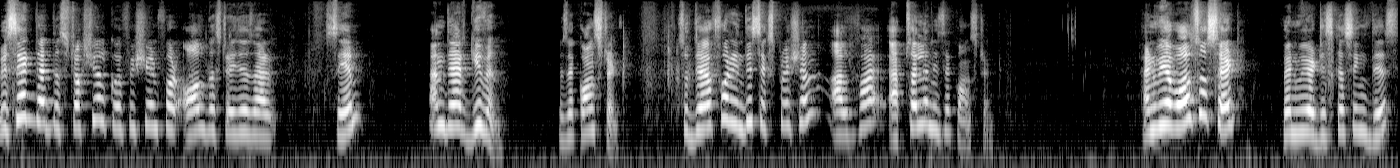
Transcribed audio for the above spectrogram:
we said that the structural coefficient for all the stages are same and they are given as a constant. So, therefore, in this expression alpha epsilon is a constant and we have also said when we are discussing this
